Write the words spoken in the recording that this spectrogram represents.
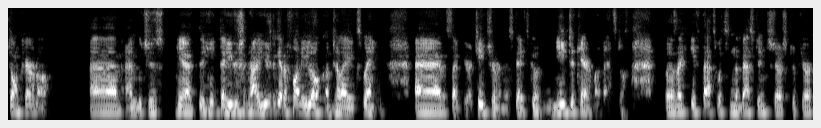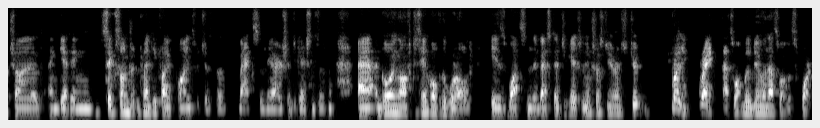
Don't care at all. Um, and which is, you know, they, they, usually I usually get a funny look until I explain. And um, it's like you're a teacher in the state's good. You need to care about that stuff. But it's like if that's what's in the best interest of your child and getting 625 points, which is the max in the Irish education system, uh, and going off to take over the world is what's in the best educational interest of your student. Brilliant, great. That's what we'll do, and that's what we'll support.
